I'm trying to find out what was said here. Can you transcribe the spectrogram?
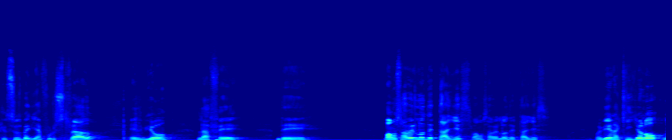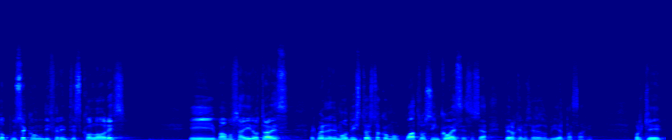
Jesús venía frustrado, él vio la fe de... Vamos a ver los detalles, vamos a ver los detalles. Muy bien, aquí yo lo, lo puse con diferentes colores y vamos a ir otra vez. Recuerden, hemos visto esto como cuatro o cinco veces, o sea, espero que no se les olvide el pasaje. Porque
